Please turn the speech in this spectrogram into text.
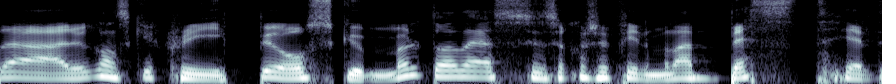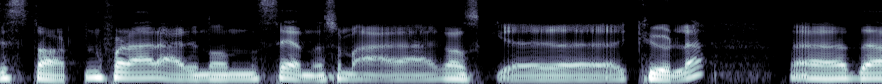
det er jo ganske creepy og skummelt, og jeg syns kanskje filmen er best helt i starten, for der er det noen scener som er ganske kule. Eh, det,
